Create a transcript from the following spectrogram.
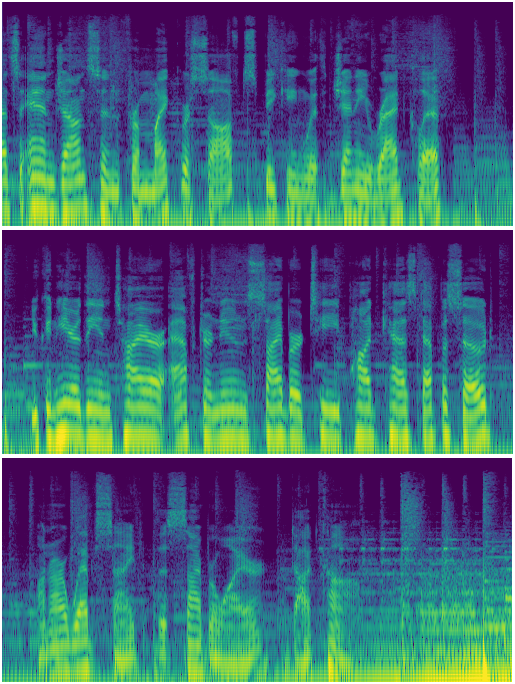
That's Ann Johnson from Microsoft speaking with Jenny Radcliffe. You can hear the entire afternoon Cyber Tea podcast episode on our website, thecyberwire.com.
